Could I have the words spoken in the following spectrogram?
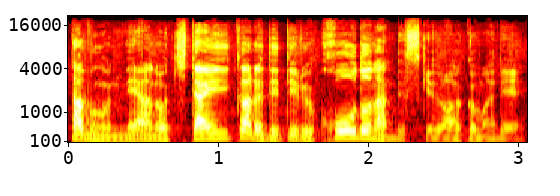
多分ね、あの、機体から出てるコードなんですけど、あくまで。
